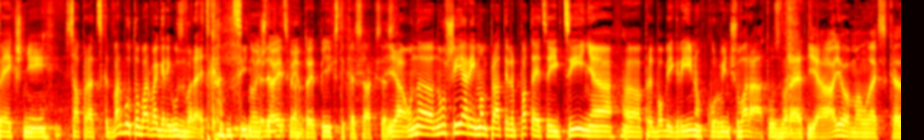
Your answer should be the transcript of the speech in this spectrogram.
pēkšņi sapratis, ka varbūt tomēr vajag arī uzvarēt. Nu, viņš teica, ka viņam tagad pīks tikai sāksies. Jā, un nu, šī arī, manuprāt, ir pateicīga cīņa pret Bobiju Grīnu, kur viņš varētu uzvarēt. Jā, jo man liekas, ka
